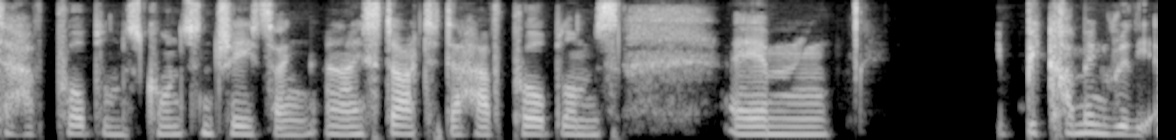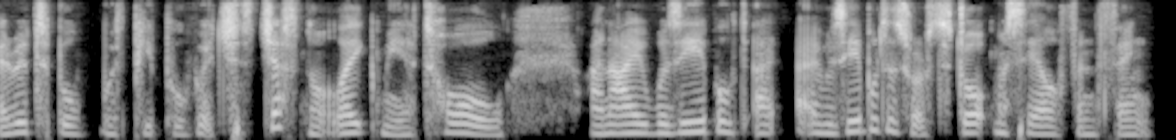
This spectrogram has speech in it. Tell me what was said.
to have problems concentrating and I started to have problems um, becoming really irritable with people, which is just not like me at all. And I was able, to, I, I was able to sort of stop myself and think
